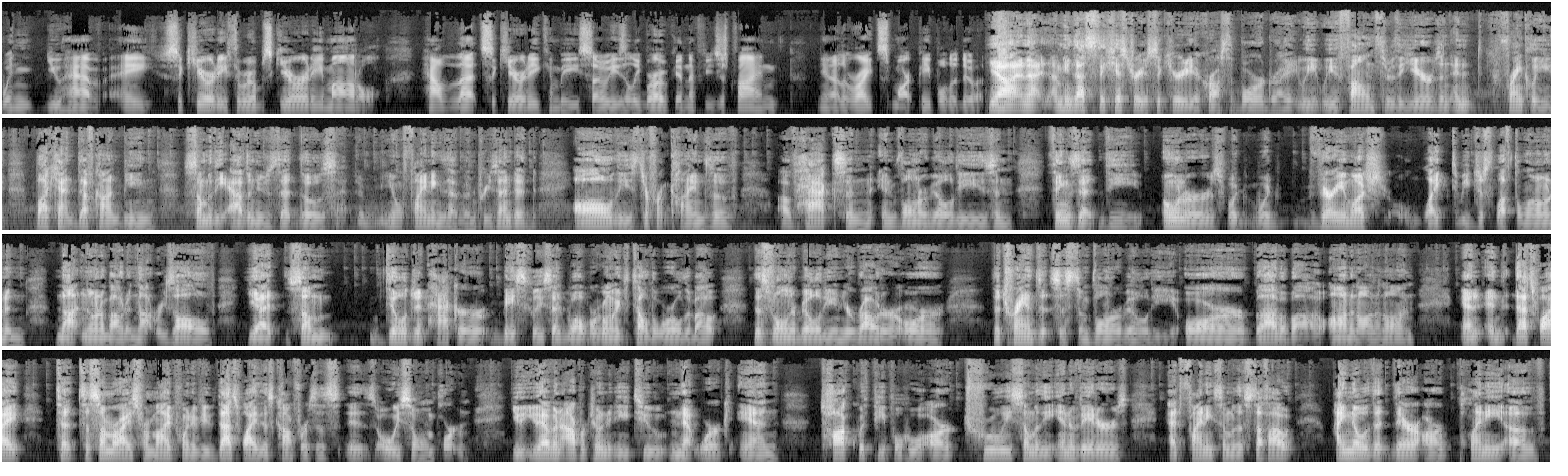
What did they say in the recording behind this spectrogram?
when you have a security through obscurity model, how that security can be so easily broken if you just find you know the right smart people to do it. Yeah, and I, I, mean that's the history of security across the board, right? We we found through the years, and, and frankly, Black Hat and DEF CON being some of the avenues that those you know findings have been presented, all these different kinds of of hacks and, and vulnerabilities and things that the owners would would very much like to be just left alone and not known about and not resolved. Yet some diligent hacker basically said, well, we're going to tell the world about this vulnerability in your router or the transit system vulnerability or blah, blah, blah, on and on and on. And, and that's why, to, to summarize from my point of view, that's why this conference is, is always so important. You, you have an opportunity to network and talk with people who are truly some of the innovators at finding some of this stuff out I know that there are plenty of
